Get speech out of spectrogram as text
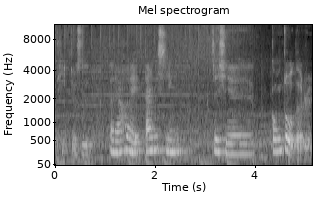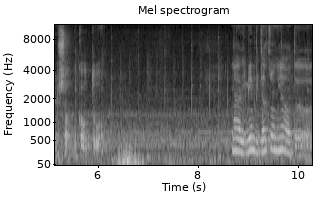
题，就是大家会担心这些工作的人手不够多。那里面比较重要的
